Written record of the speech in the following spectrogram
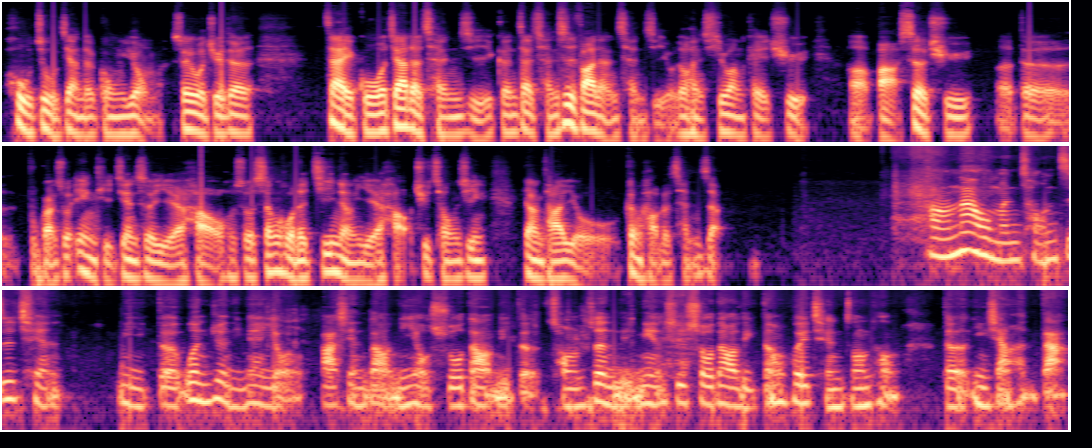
互助这样的功用？所以我觉得，在国家的层级跟在城市发展的层级，我都很希望可以去啊，把社区呃的不管说硬体建设也好，或者说生活的机能也好，去重新让它有更好的成长。好，那我们从之前。你的问卷里面有发现到，你有说到你的从政理念是受到李登辉前总统的影响很大。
